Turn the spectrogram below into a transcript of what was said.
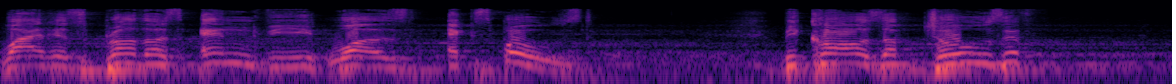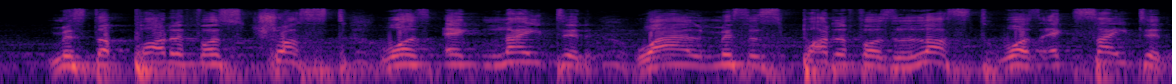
while his brother's envy was exposed. Because of Joseph, Mr. Potiphar's trust was ignited while Mrs. Potiphar's lust was excited.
